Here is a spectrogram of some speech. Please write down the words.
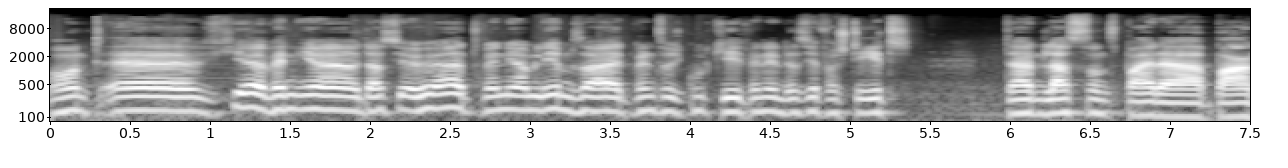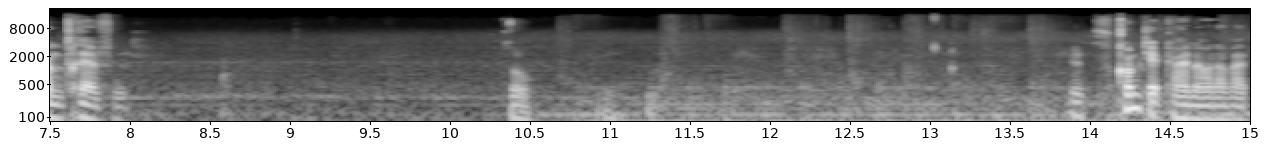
Und äh, hier, wenn ihr das hier hört, wenn ihr am Leben seid, wenn es euch gut geht, wenn ihr das hier versteht, dann lasst uns bei der Bahn treffen. So. Jetzt kommt hier keiner, oder was?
